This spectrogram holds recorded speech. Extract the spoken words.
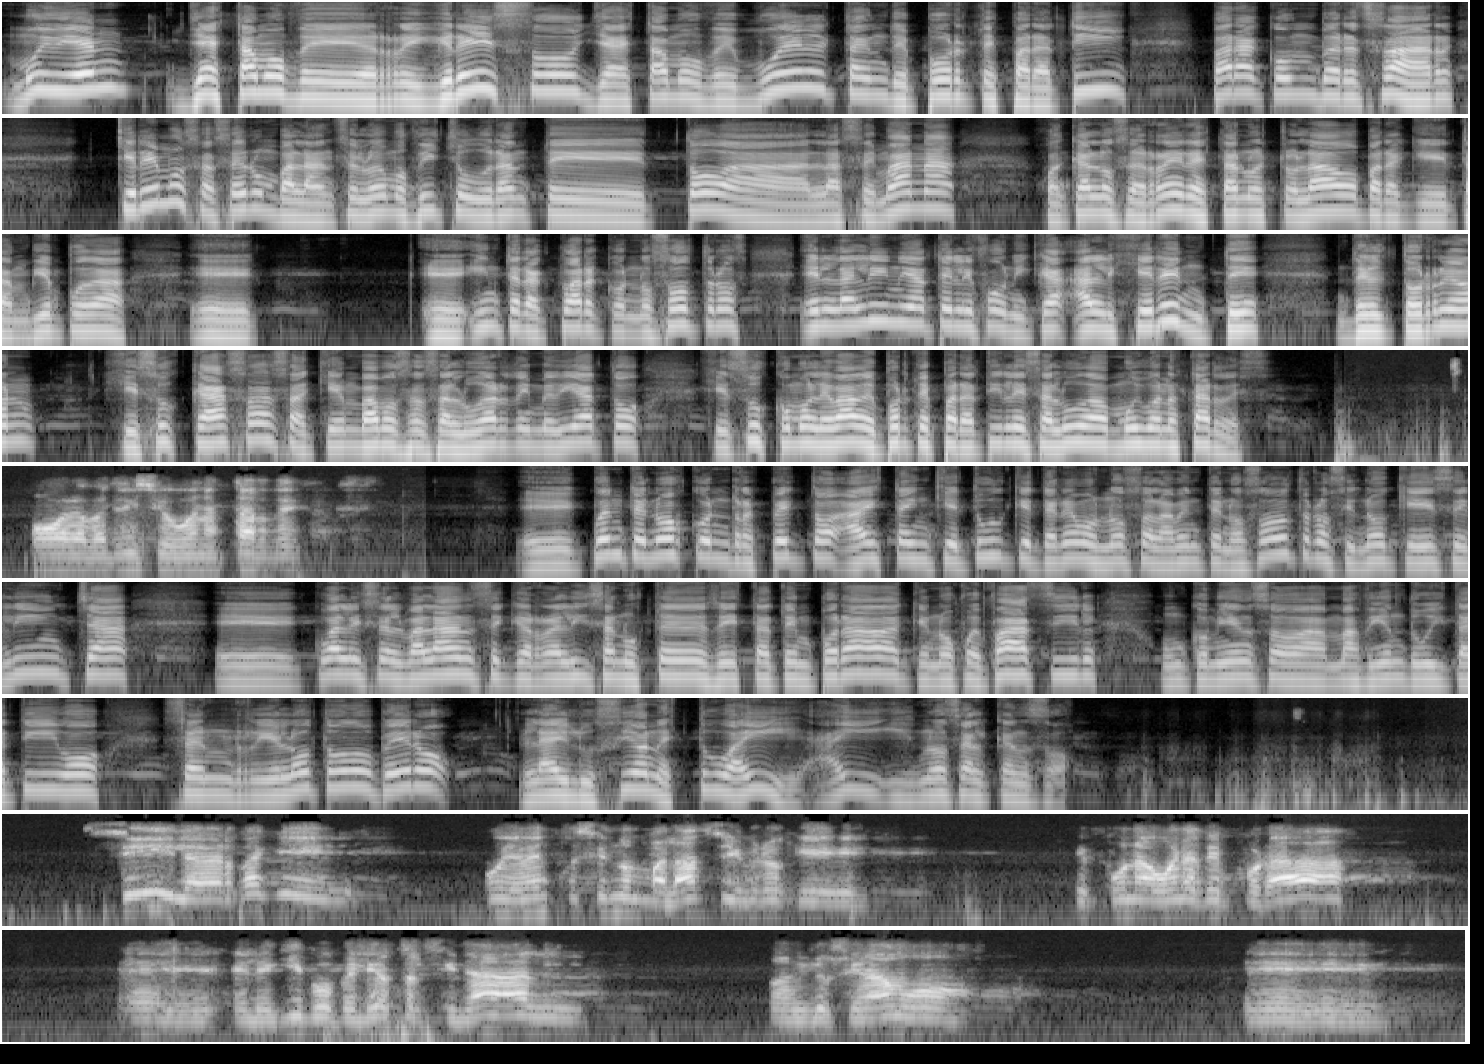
Muy bien, ya estamos de regreso, ya estamos de vuelta en Deportes para ti, para conversar. Queremos hacer un balance, lo hemos dicho durante toda la semana. Juan Carlos Herrera está a nuestro lado para que también pueda eh, eh, interactuar con nosotros en la línea telefónica al gerente del Torreón, Jesús Casas, a quien vamos a saludar de inmediato. Jesús, ¿cómo le va? Deportes para ti le saluda. Muy buenas tardes. Hola Patricio, buenas tardes. Eh, cuéntenos con respecto a esta inquietud que tenemos no solamente nosotros, sino que es el hincha. Eh, ¿Cuál es el balance que realizan ustedes de esta temporada? Que no fue fácil, un comienzo más bien dubitativo, se enrieló todo, pero la ilusión estuvo ahí, ahí y no se alcanzó. Sí, la verdad que obviamente haciendo un balance, yo creo que, que fue una buena temporada eh, el equipo peleó hasta el final, nos ilusionamos eh,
